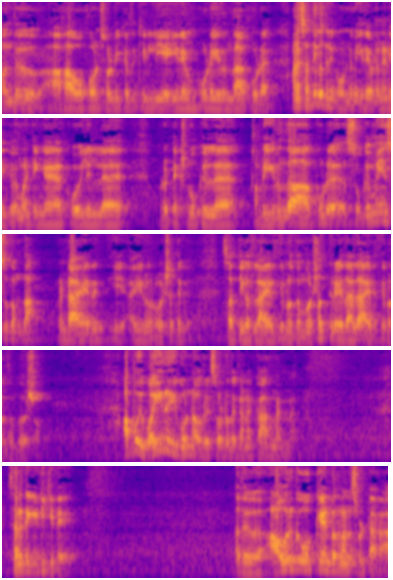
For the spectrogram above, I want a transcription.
வந்து ஆஹா ஓஹோன்னு சொல்லிக்கிறதுக்கு இல்லையே இறைவன் கூட இருந்தால் கூட. ஆனால் சத்தியகுத்து நீங்கள் ஒன்றுமே இறைவனை நினைக்கவே மாட்டீங்க கோயில் இல்லை ஒரு டெக்ஸ்ட் புக் இல்லை. அப்படி இருந்தால் கூட சுகமே சுகம்தான். ரெண்டாயிரத்தி ஐநூறு வருஷத்துக்கு. சத்தியகத்தில் ஆயிரத்தி இருநூத்தம்பது வருஷம் திரேதாவில் ஆயிரத்தி இருநூத்தம்பது வருஷம். அப்போ வைர யுகம்னு அவர் சொல்கிறதுக்கான காரணம் என்ன? சிலர்கிட்ட இடிக்குது. அது அவருக்கு ஓகேன்றதுனால சொல்லிட்டாரா?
